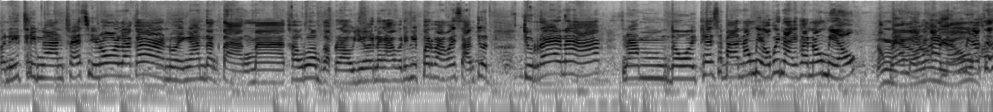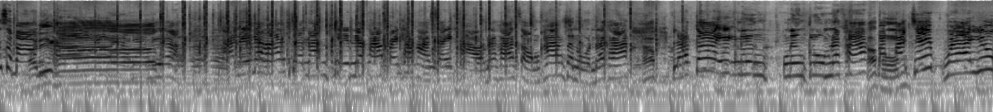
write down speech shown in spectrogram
วันนี้ทีมงาน t r a s h Hero แล้วก็หน่วยงานต่างๆ มาเข้าร่วมกับเราเยอะนะคะ วันนี้พี่เปิ้ลวางไว้ 3 จุด จุดแรกนะคะนำโดยเทศบาลน้องเหมียวไปไหนคะน้องเหมียวน้องเหมียวน้องเหมียวน้องเหมียวเทศบาลสวัสดีครับค่ะอันนี้ นะคะสองข้างถนนนะคะ ครับแล้วก็อีกหนึ่งหนึ่งกลุ่มนะคะครับปะผม ปาจิ๊บ where are you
